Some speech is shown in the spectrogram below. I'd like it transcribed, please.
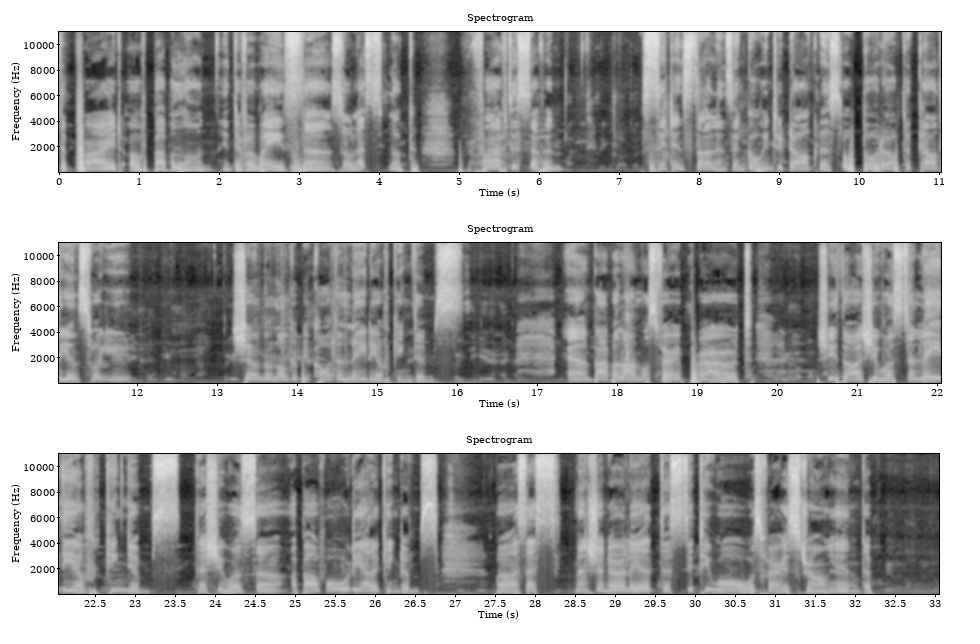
the pride of Babylon in different ways. Uh, so let's look. 5 to 7. Sit in silence and go into darkness, O daughter of the Chaldeans, for you shall no longer be called the Lady of Kingdoms. And Babylon was very proud. She thought she was the Lady of Kingdoms, that she was uh, above all the other kingdoms. Well, as I mentioned earlier, the city wall was very strong, and the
